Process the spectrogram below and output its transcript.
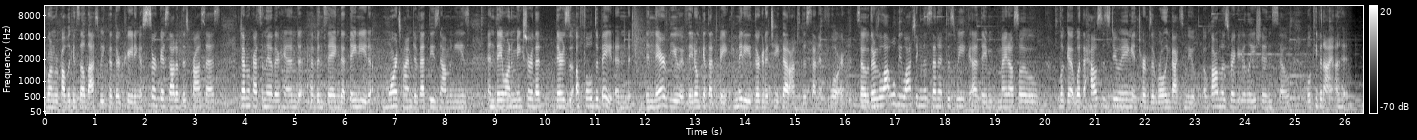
one Republican said last week that they're creating a circus out of this process. Democrats, on the other hand, have been saying that they need more time to vet these nominees and they want to make sure that there's a full debate. And in their view, if they don't get that debate in committee, they're going to take that onto the Senate floor. So there's a lot we'll be watching in the Senate this week. Uh, they might also look at what the House is doing in terms of rolling back some of the Obama's regulations. So we'll keep an eye on it.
